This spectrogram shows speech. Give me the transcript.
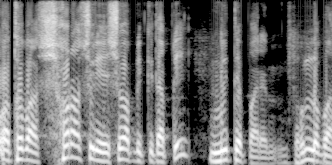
অথবা সরাসরি এসেও আপনি কিতাবটি নিতে পারেন। ধন্যবাদ।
